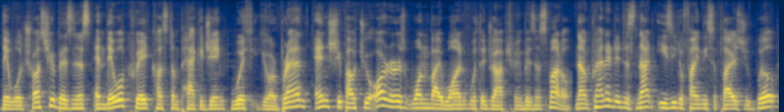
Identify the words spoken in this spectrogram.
they will trust your business, and they will create custom packaging with your brand and ship out your orders one by one with a dropshipping business model. Now, granted, it is not easy to find these suppliers. You will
